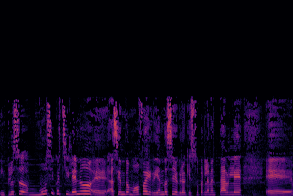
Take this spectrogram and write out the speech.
incluso músicos chilenos eh, haciendo mofa y riéndose, yo creo que es súper lamentable. eh,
